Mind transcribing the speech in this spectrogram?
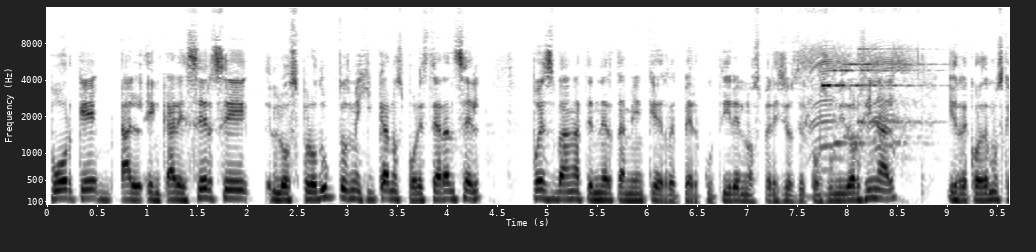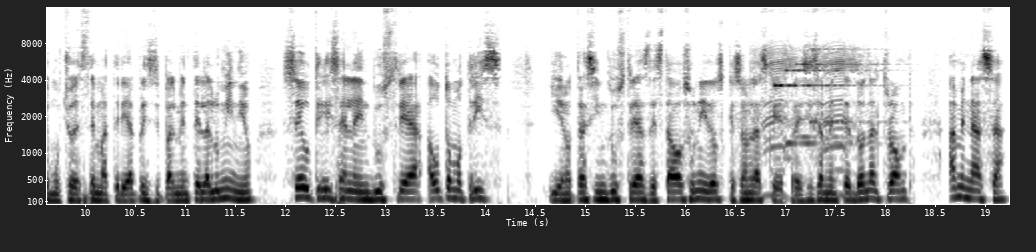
porque al encarecerse los productos mexicanos por este arancel, pues van a tener también que repercutir en los precios del consumidor final. Y recordemos que mucho de este material, principalmente el aluminio, se utiliza en la industria automotriz y en otras industrias de Estados Unidos, que son las que precisamente Donald Trump amenaza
